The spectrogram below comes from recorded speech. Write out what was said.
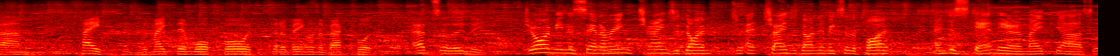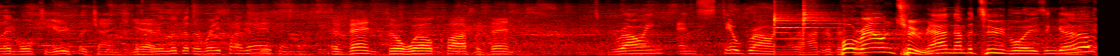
um, pace is to make them walk forward instead of being on the back foot. Absolutely. Draw him in the centre ring, change the, dy- change the dynamics of the fight. and just stand there and make uh, Saleh walk to you for a change. Yeah. If we look at the replay there. It's- then Event to a world-class event. It's growing and still growing. 100%. For round two. Round number two, boys and Here we girls.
